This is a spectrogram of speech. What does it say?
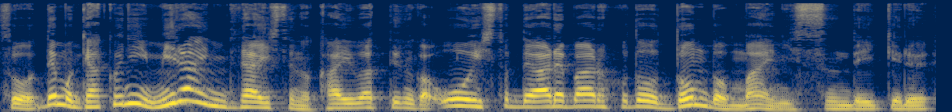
そう。でも逆に未来に対しての会話っていうのが多い人であればあるほどどんどん前に進んでいける。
